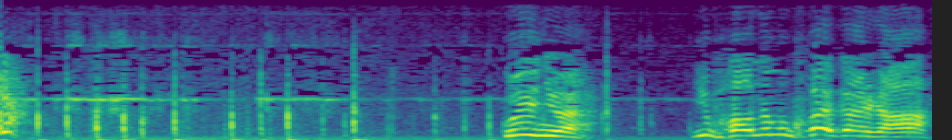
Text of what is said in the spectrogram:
呀！闺女，你跑那么快干啥？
